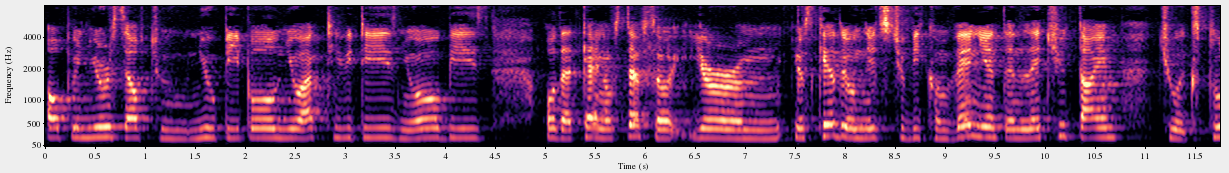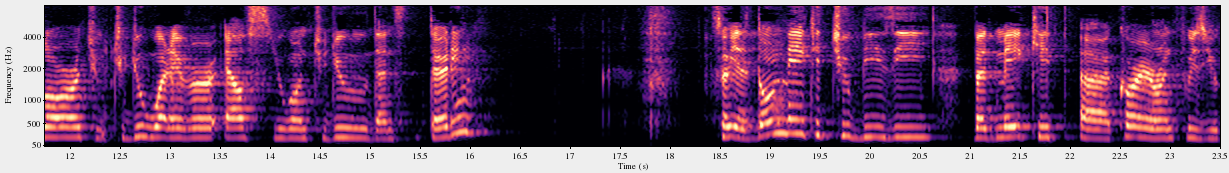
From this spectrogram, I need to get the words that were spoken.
open yourself to new people, new activities, new hobbies, all that kind of stuff. So your um, your schedule needs to be convenient and let you time to explore, to, to do whatever else you want to do than studying. So yes, don't make it too busy, but make it uh, coherent with your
